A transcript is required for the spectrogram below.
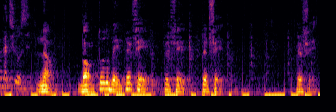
Catiúcia. Não. Bom, tudo bem, perfeito, perfeito, perfeito. Perfeito.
